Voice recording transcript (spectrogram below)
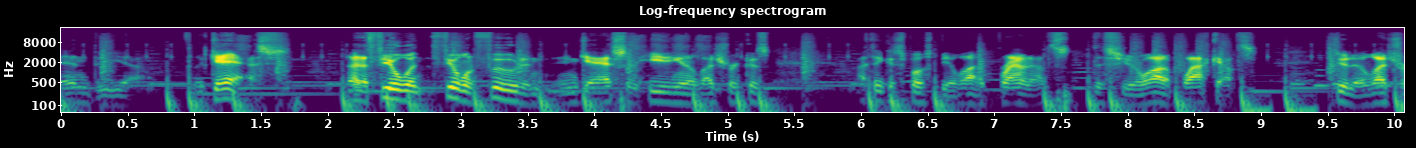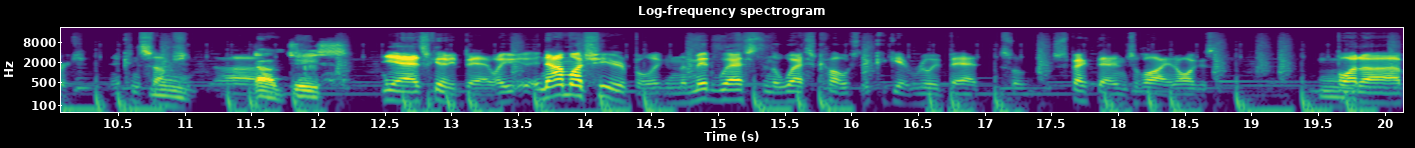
and the uh, the gas uh, fuel and fuel and food and, and gas and heating and electric because I think it's supposed to be a lot of brownouts this year, a lot of blackouts due to electric consumption. Mm. Uh, oh, jeez. Yeah, it's gonna be bad. Like not much here, but like in the Midwest and the West Coast, it could get really bad. So expect that in July and August. Mm. But uh,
